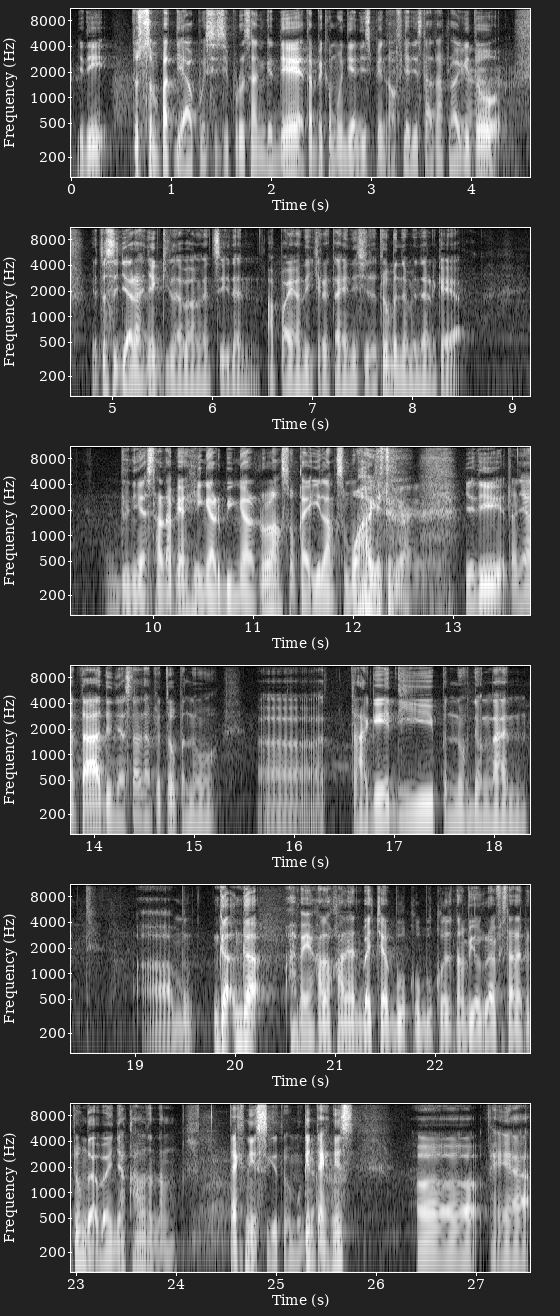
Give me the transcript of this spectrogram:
Jadi terus sempat diakuisisi perusahaan gede, tapi kemudian di spin off jadi startup lagi Iya. tuh itu sejarahnya gila banget sih dan apa yang diceritain di situ tuh bener-bener kayak dunia startup yang hingar bingar tuh langsung kayak hilang semua gitu. Iya, iya, Jadi ternyata dunia startup itu penuh eh, tragedi, penuh dengan eh, nggak nggak apa ya kalau kalian baca buku-buku tentang biografi startup itu nggak banyak hal tentang teknis gitu. Mungkin Ya. teknis eh, kayak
